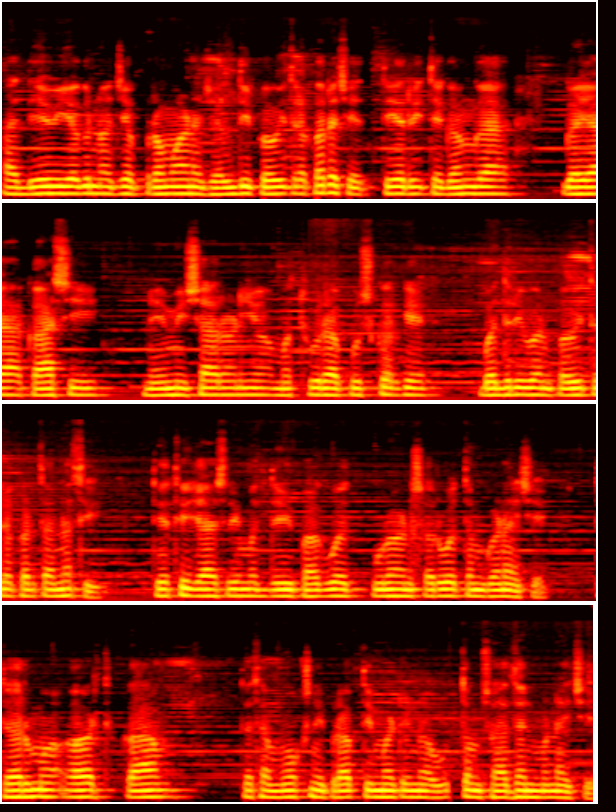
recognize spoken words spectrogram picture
આ દેવી યજ્ઞ જે પ્રમાણે જલ્દી પવિત્ર કરે છે તે રીતે ગંગા, ગયા, કાશી, નૈમિષારણ્ય, મથુરા, પુષ્કર કે બદ્રીવન પવિત્ર કરતા નથી. તેથી જ આ શ્રીમદદેવી ભાગવત પુરાણ સર્વોત્તમ ગણાય છે. ધર્મ, અર્થ, કામ તથા મોક્ષની પ્રાપ્તિ માટેનું ઉત્તમ સાધન મનાય છે.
